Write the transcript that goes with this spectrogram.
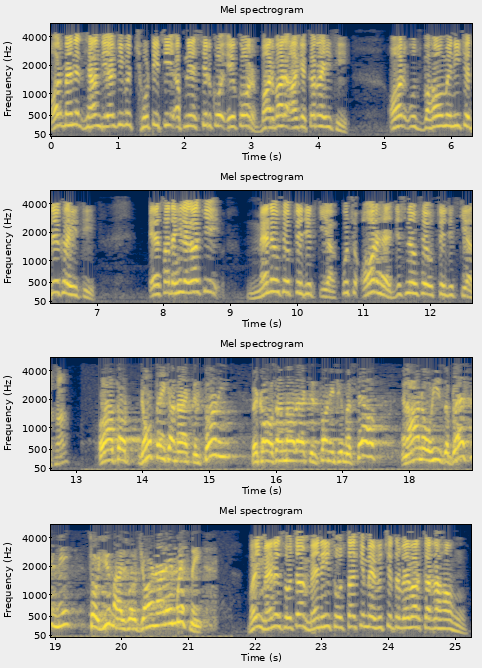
और मैंने ध्यान दिया कि वे छोटी सी अपने सिर को एक और बार बार आगे कर रही थी और उस बहाव में नीचे देख रही थी। ऐसा नहीं लगा कि मैंने उसे उत्तेजित किया। कुछ और है जिसने उसे उत्तेजित किया था। भाई मैंने सोचा मैं नहीं सोचता कि मैं विचित्र व्यवहार कर रहा हूँ।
